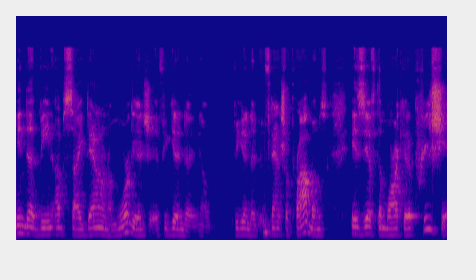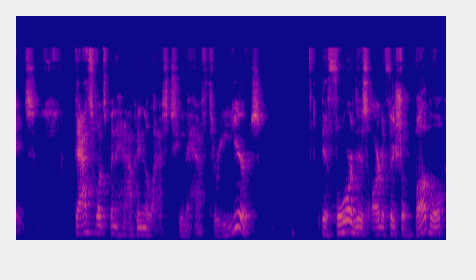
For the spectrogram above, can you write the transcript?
end up being upside down on a mortgage if you get into, you know, if you get into financial problems is if the market appreciates. That's what's been happening the last two and a half, three years before this artificial bubble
